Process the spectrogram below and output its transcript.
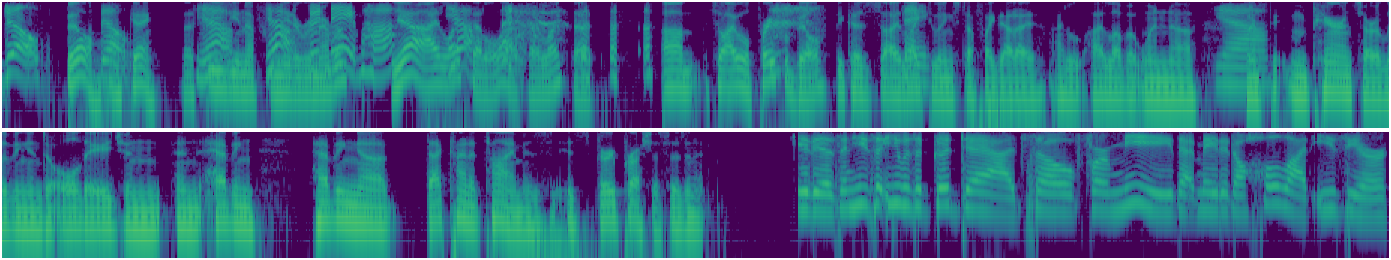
Bill Bill. Bill. Okay, that's Yeah. easy enough for Yeah, me to remember. good name, huh? Yeah, I like Yeah. that a lot. I like that. um, so I will pray for Bill because I like Thanks. doing stuff like that. I I, I love it when uh, yeah when, when parents are living into old age and and having having uh, that kind of time is is very precious, isn't it? It is, and he's a, he was a good dad. So for me, that made it a whole lot easier.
